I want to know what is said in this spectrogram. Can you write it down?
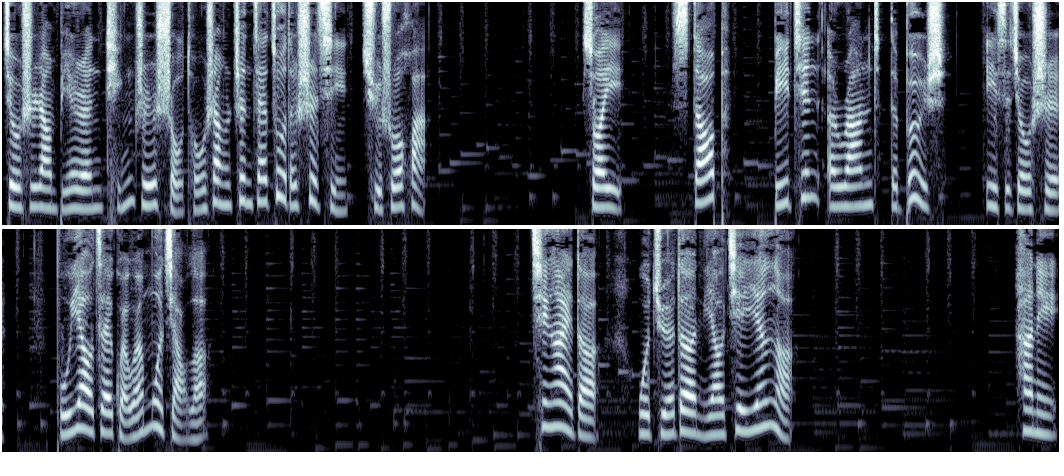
就是让别人停止手头上正在做的事情去说话。所以，“Stop”。Beating around the bush，意思就是不要再拐弯抹角了。亲爱的，我觉得你要戒烟了。Honey,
